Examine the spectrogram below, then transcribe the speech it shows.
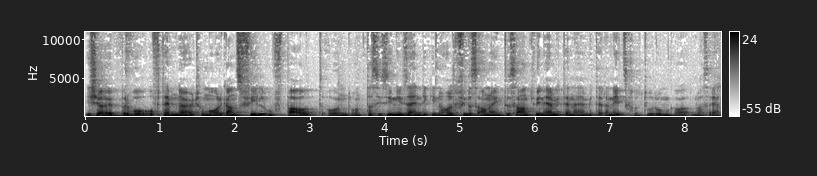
ist ja jemand, der auf dem Nerd-Humor ganz viel aufbaut und, und das in seine Sendung hineinholt. Ich finde das auch noch interessant, wie er mit, den, mit dieser Netzkultur umgeht und was er,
